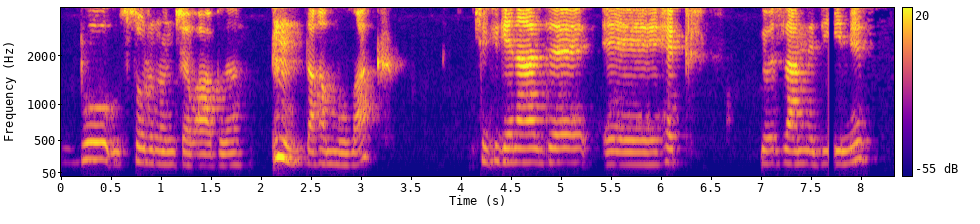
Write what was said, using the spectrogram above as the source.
bu sorunun cevabı daha muğlak. Çünkü genelde e, hep gözlemlediğimiz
